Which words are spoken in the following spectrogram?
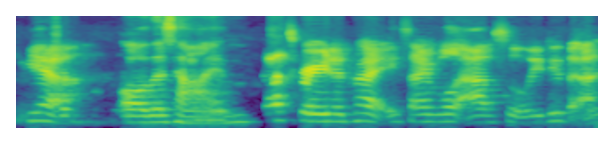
Yeah. All the time. That's great advice. I will absolutely do that.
